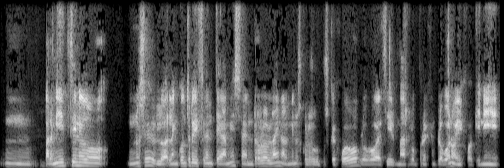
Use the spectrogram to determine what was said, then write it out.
mm, para mí tiene, no sé, la encuentro diferente a mesa en rol online, al menos con los grupos que juego. Luego decir Marlo, por ejemplo, bueno, y Joaquín y,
